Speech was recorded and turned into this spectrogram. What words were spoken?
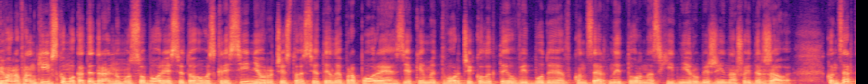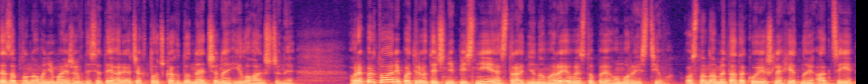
В Івано-Франківському катедральному соборі Святого Воскресіння урочисто освятили прапори, з якими творчий колектив відбуде в концертний тур на східній рубежі нашої держави. Концерти заплановані майже в 10 гарячих точках Донеччини і Луганщини. В репертуарі патріотичні пісні, естрадні номери, виступи гумористів. Основна мета такої шляхетної акції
